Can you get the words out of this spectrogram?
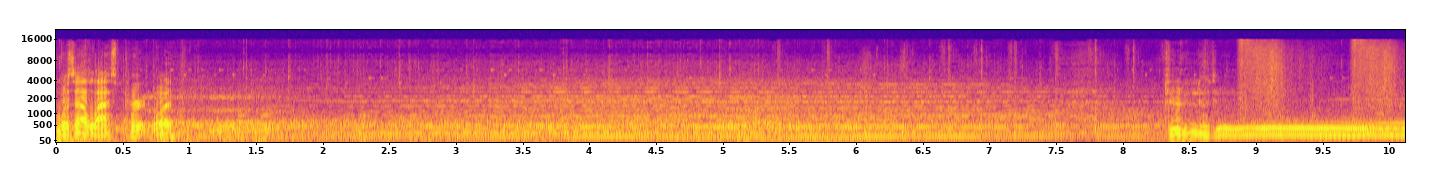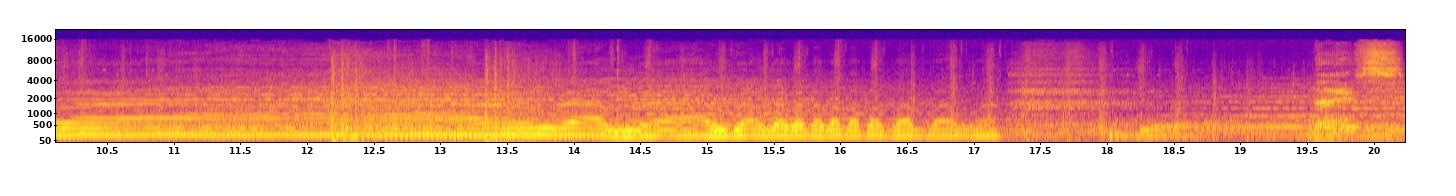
Was that last part? What? Nice.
